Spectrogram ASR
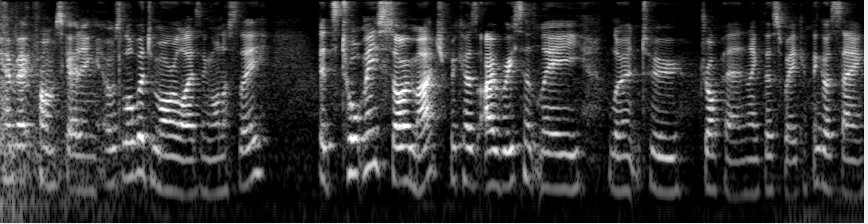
Came back from skating. It was a little bit demoralizing, honestly. It's taught me so much because I recently learned to drop in, like this week. I think I was saying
